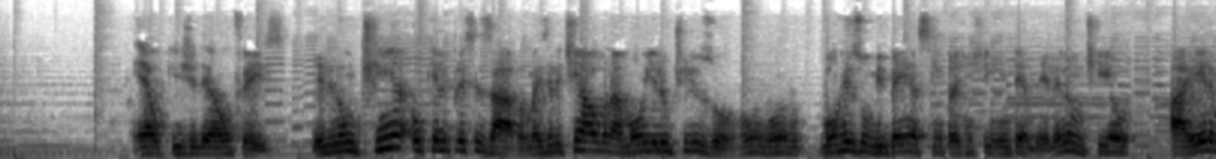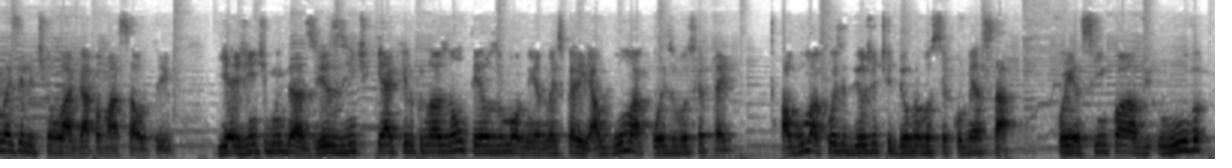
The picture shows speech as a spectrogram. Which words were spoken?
é o que Gideão fez. Ele não tinha o que ele precisava, mas ele tinha algo na mão e ele utilizou. Vamos, vamos, vamos resumir bem assim para a gente entender. Ele não tinha a eira, mas ele tinha um lagar para amassar o trigo. E a gente, muitas vezes, a gente quer aquilo que nós não temos no momento. Mas espera aí, alguma coisa você tem. Alguma coisa Deus já te deu para você começar. Foi assim com a viúva,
